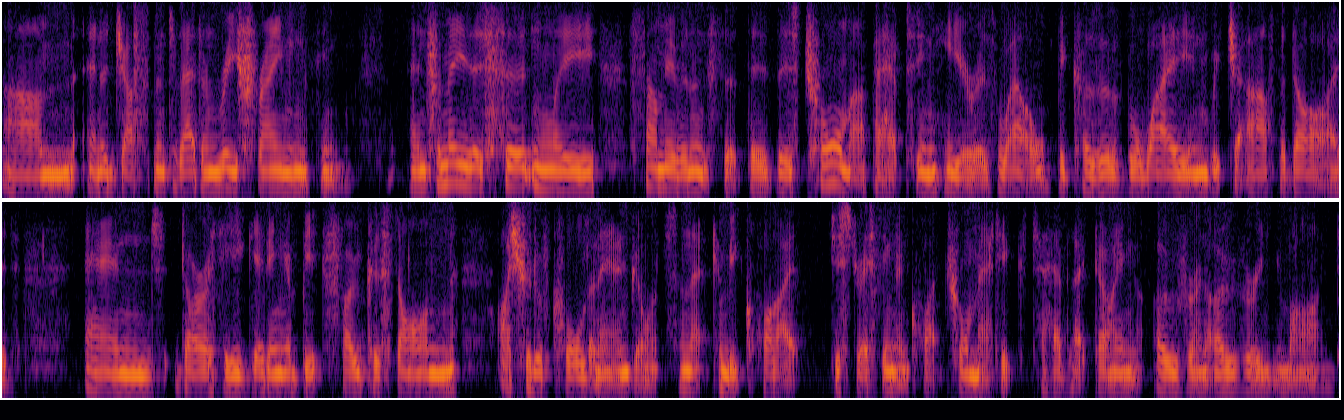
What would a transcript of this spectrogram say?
um, and adjustment to that and reframing things. And for me, there's certainly some evidence that there's trauma perhaps in here as well because of the way in which Arthur died and Dorothy getting a bit focused on, I should have called an ambulance, and that can be quite distressing and quite traumatic to have that going over and over in your mind.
